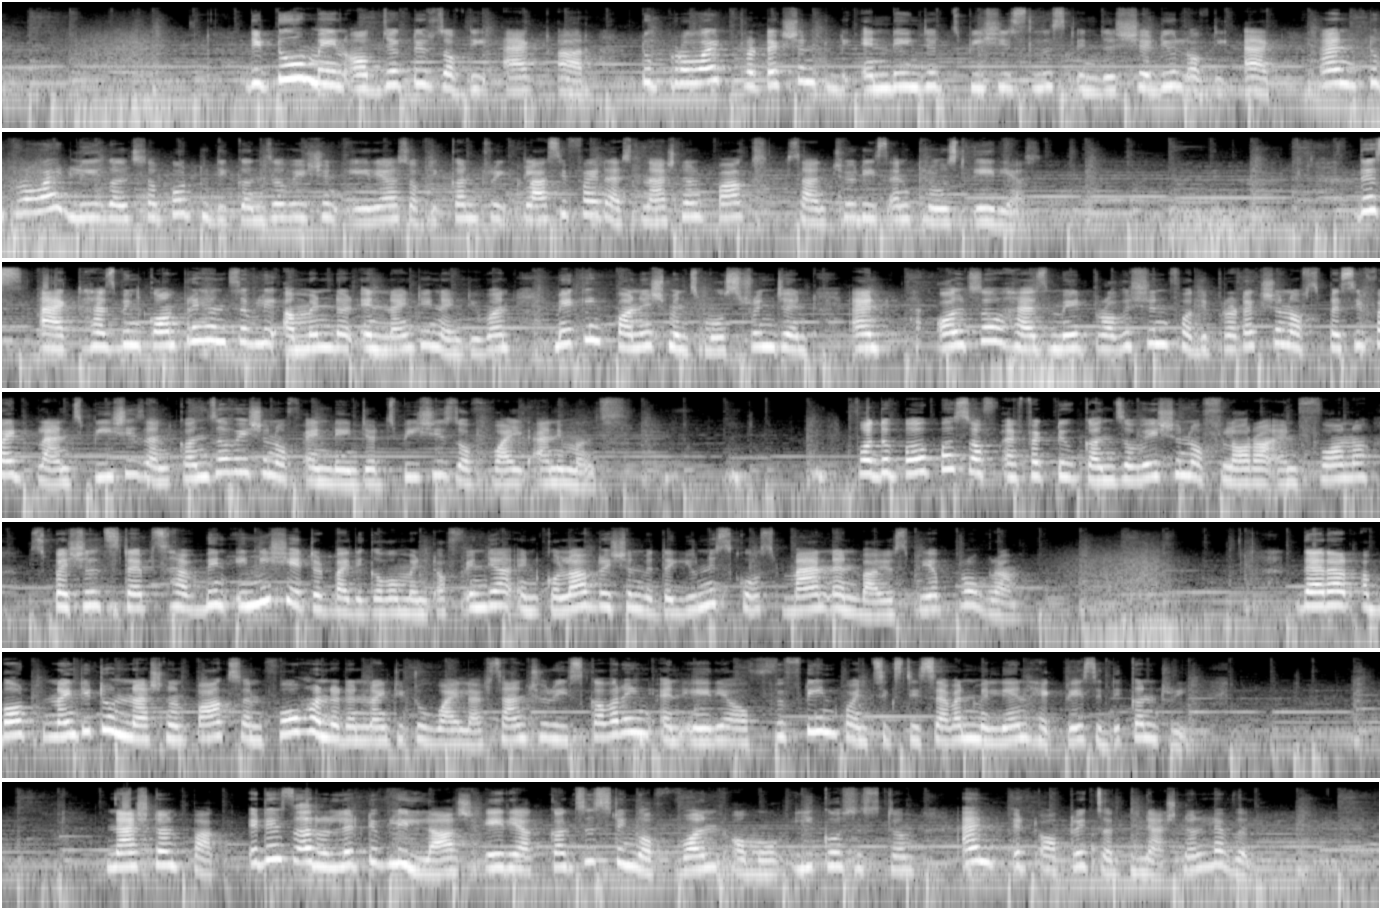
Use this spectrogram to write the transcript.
The two main objectives of the Act are to provide protection to the endangered species list in the schedule of the Act and to provide legal support to the conservation areas of the country classified as national parks, sanctuaries, and closed areas. This act has been comprehensively amended in 1991, making punishments more stringent and also has made provision for the protection of specified plant species and conservation of endangered species of wild animals. For the purpose of effective conservation of flora and fauna, special steps have been initiated by the Government of India in collaboration with the UNESCO's Man and Biosphere program. There are about 92 national parks and 492 wildlife sanctuaries covering an area of 15.67 million hectares in the country. National Park It is a relatively large area consisting of one or more ecosystem and it operates at the national level.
